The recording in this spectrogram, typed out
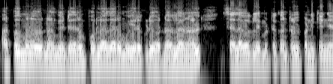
அற்புதமான ஒரு நாள் இன்றைய தினம். பொருளாதாரம் உயரக்கூடிய ஒரு நல்ல நாள். செலவுகளை மட்டும் கண்ட்ரோல் பண்ணிக்கங்க.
